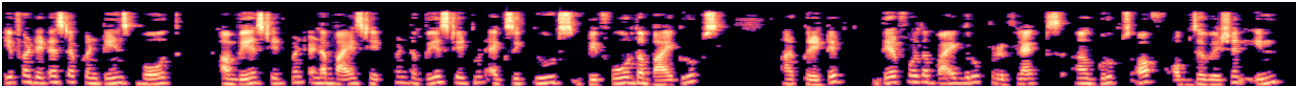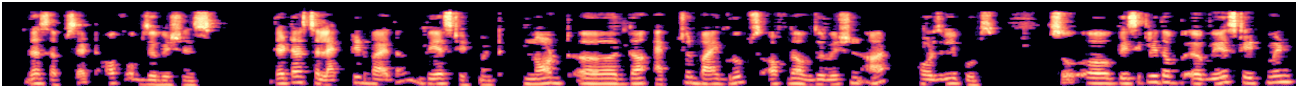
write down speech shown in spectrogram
if a data step contains both a where statement and a by statement the where statement executes before the by groups are created. Therefore the by group reflects uh, groups of observation in the subset of observations that are selected by the where statement not uh, the actual by groups of the observation are originally put so uh, basically the uh, where statement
